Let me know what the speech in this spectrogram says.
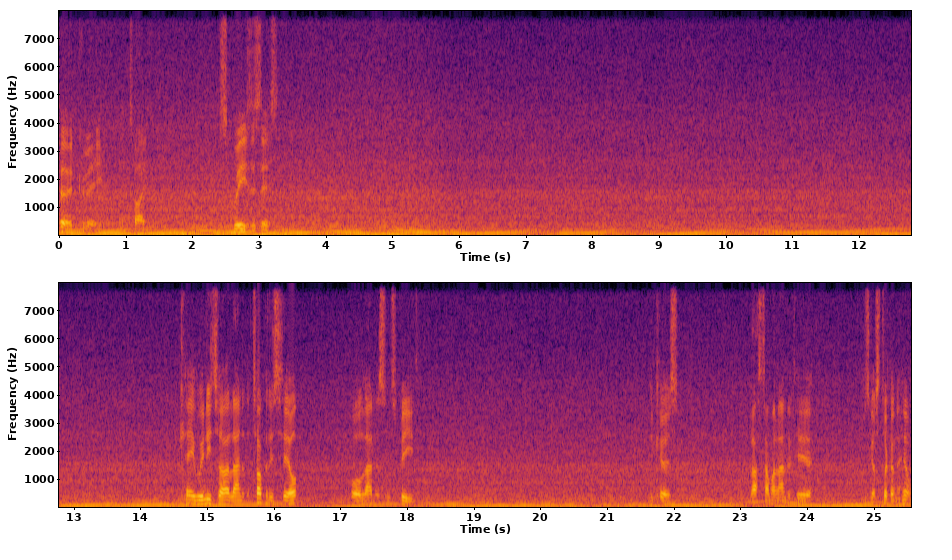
Good grief, tight squeeze this is. Okay, we need to land at the top of this hill or land at some speed. Because last time I landed here, I just got stuck on the hill.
